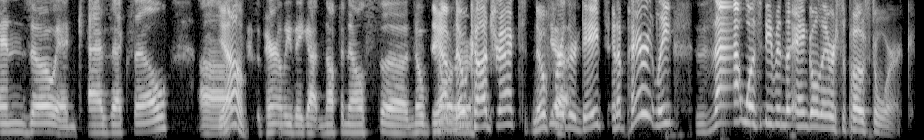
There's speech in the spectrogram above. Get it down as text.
Enzo and Kaz XL. Um, Yeah. because apparently they got nothing else. Uh, no, They have no contract, no Yeah. further dates, and apparently that wasn't even the angle they were supposed to work.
